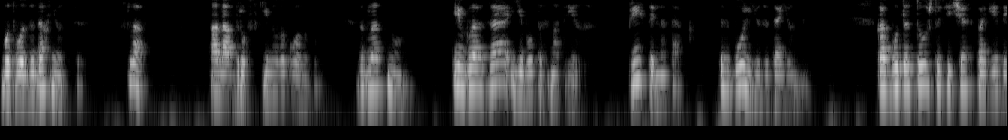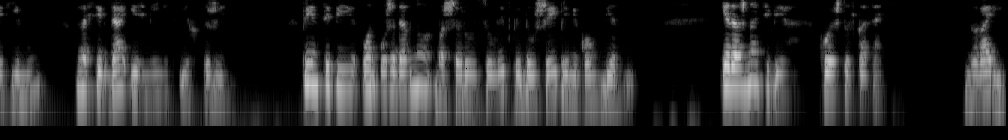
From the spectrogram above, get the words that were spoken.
вот-вот задохнется. Слав, она вдруг вскинула голову, заглотнула и в глаза его посмотрела. Пристально так, с болью затаенной. Как будто то, что сейчас поведает ему, навсегда изменит их жизнь. В принципе, он уже давно марширует с улыбкой до ушей прямиком в бездну. «Я должна тебе кое-что сказать». «Говори».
